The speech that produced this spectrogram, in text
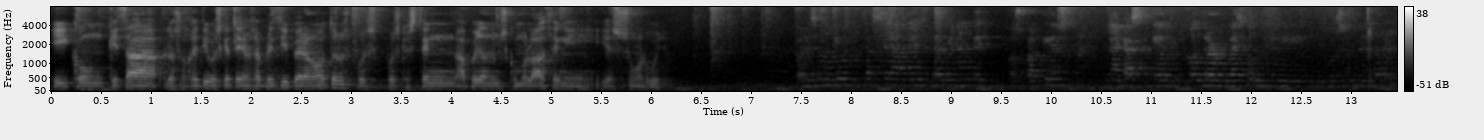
y con quizá los objetivos que teníamos al principio eran otros, pues, pues que estén apoyándonos como lo hacen y eso es un orgullo. Por ese motivo quizás será máis determinante os partidos na casa que contra os rivais con que vos enfrentaron.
